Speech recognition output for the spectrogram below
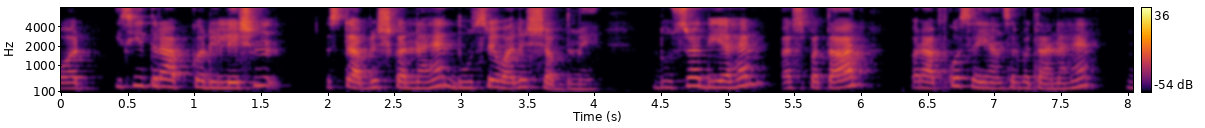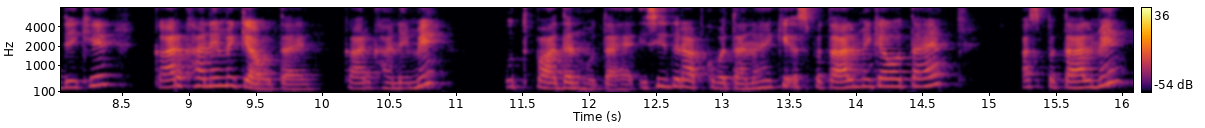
और इसी तरह आपका रिलेशन इस्टेब्लिश करना है दूसरे वाले शब्द में। दूसरा दिया है अस्पताल, और आपको सही आंसर बताना है। देखिए, कारखाने में क्या होता है? कारखाने में उत्पादन होता है। इसी तरह आपको बताना है कि अस्पताल में क्या होता है? अस्पताल में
